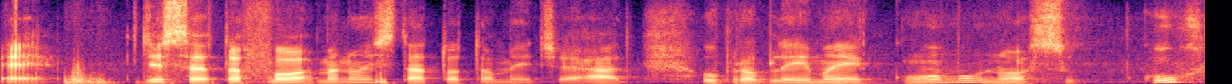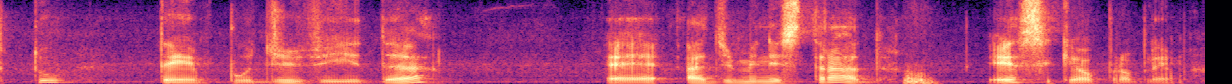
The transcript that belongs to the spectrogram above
É, de certa forma não está totalmente errado. O problema é como o nosso curto tempo de vida é administrado. Esse que é o problema.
